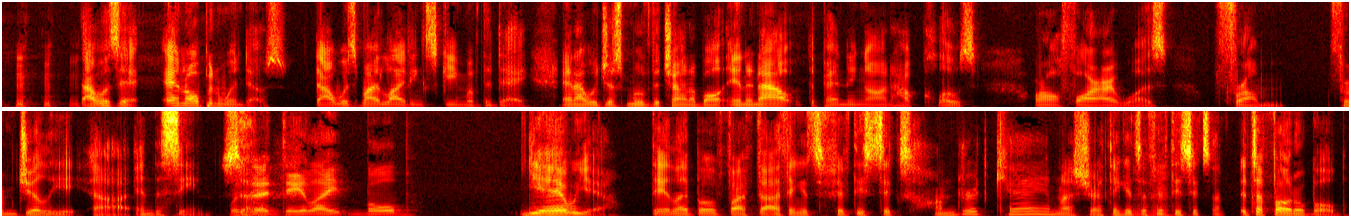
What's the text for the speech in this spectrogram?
that was it. And open windows. That was my lighting scheme of the day. And I would just move the China ball in and out depending on how close or how far I was from from Jilly uh, in the scene. Was so, it a daylight bulb? Yeah, yeah. Daylight bulb five. I think it's fifty six hundred k. I'm not sure. I think it's mm-hmm. a fifty six hundred. It's a photo bulb,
